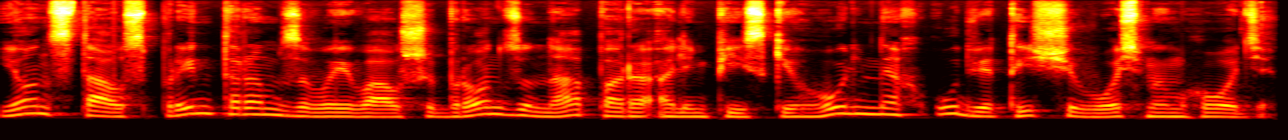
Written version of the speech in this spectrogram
Ён стаў спрынтарам, заваяваўшы бронзу на параалімпійскіх гульнях у 2008 годзе.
